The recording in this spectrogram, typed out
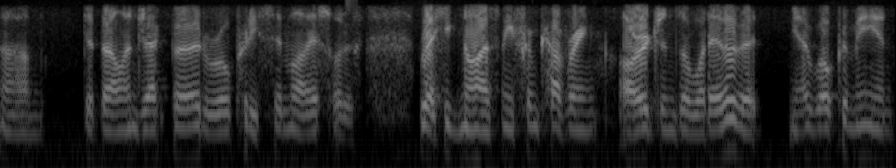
um, DeBell and Jack Bird were all pretty similar. They sort of recognised me from covering Origins or whatever, but you know, welcomed me, and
